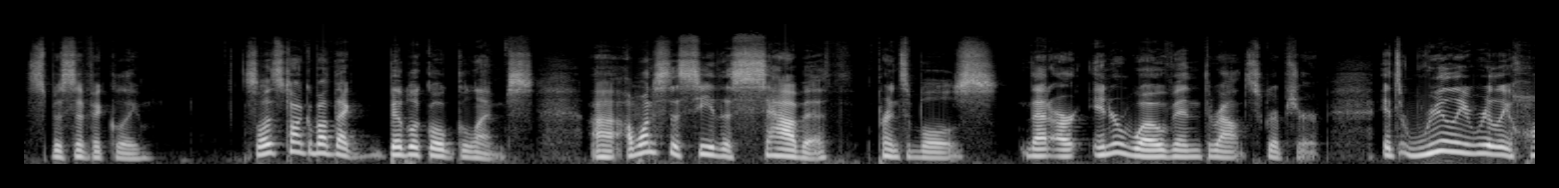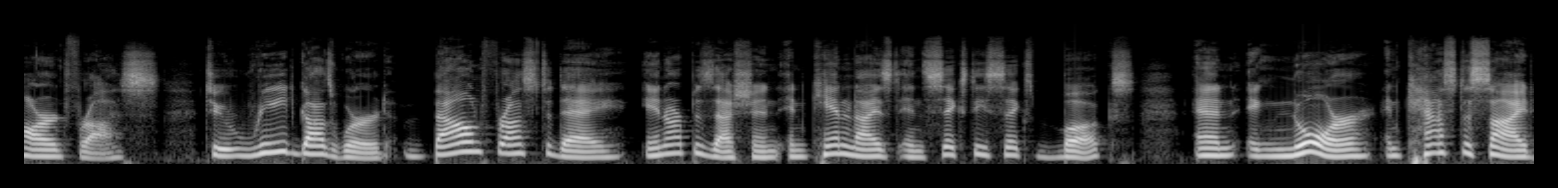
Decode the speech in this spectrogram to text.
specifically. So let's talk about that biblical glimpse. Uh, I want us to see the Sabbath principles that are interwoven throughout Scripture. It's really, really hard for us to read God's Word, bound for us today in our possession and canonized in 66 books, and ignore and cast aside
